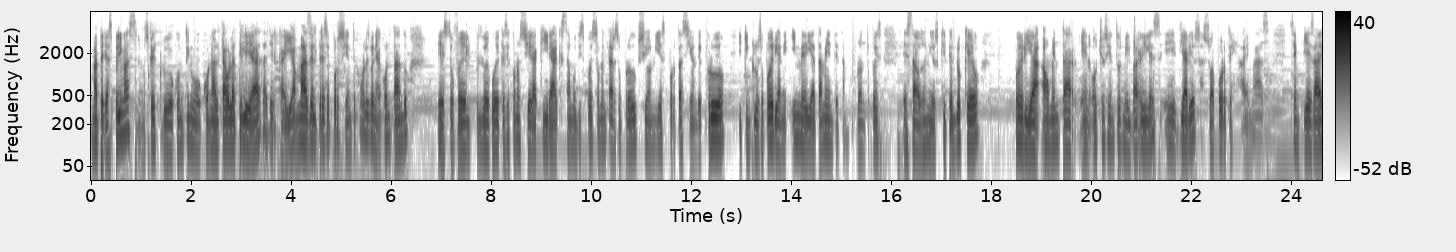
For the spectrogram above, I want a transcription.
materias primas, tenemos que el crudo continuó con alta volatilidad, ayer caía más del 13%, como les venía contando. Esto fue luego de que se conociera que Irak está muy dispuesto a aumentar su producción y exportación de crudo y que incluso podrían inmediatamente, tan pronto pues Estados Unidos quite el bloqueo, podría aumentar en 800 mil barriles eh, diarios su aporte. Además, se empieza a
